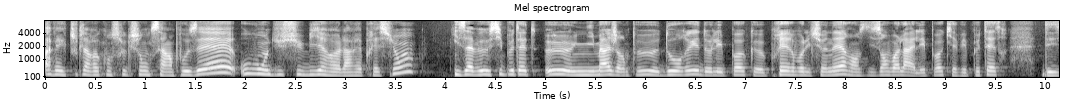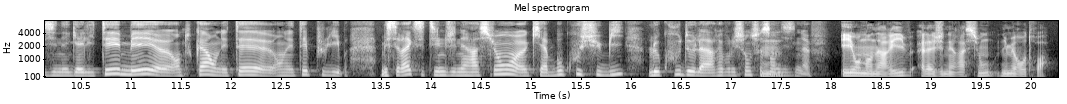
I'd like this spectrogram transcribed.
avec toute la reconstruction que ça imposait, ou ont dû subir euh, la répression. Ils avaient aussi peut-être, eux, une image un peu dorée de l'époque euh, pré-révolutionnaire, en se disant, voilà, à l'époque, il y avait peut-être des inégalités, mais euh, en tout cas, on était, on était plus libre. Mais c'est vrai que c'était une génération euh, qui a beaucoup subi le coup de la révolution de 79. Et on en arrive à la génération numéro 3.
